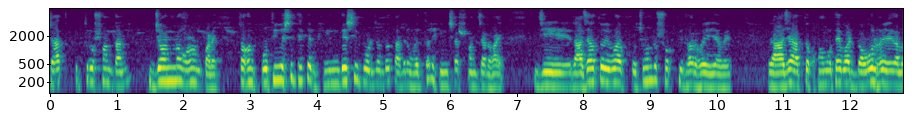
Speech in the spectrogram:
সাত পুত্র সন্তান জন্মগ্রহণ করে। তখন প্রতিবেশী থেকে ভিনদেশি পর্যন্ত তাদের ভেতরে হিংসার সঞ্চার হয় যে রাজা তো এবার প্রচণ্ড শক্তিধর হয়ে যাবে। রাজা তো ক্ষমতা এবার ডবল হয়ে গেল।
